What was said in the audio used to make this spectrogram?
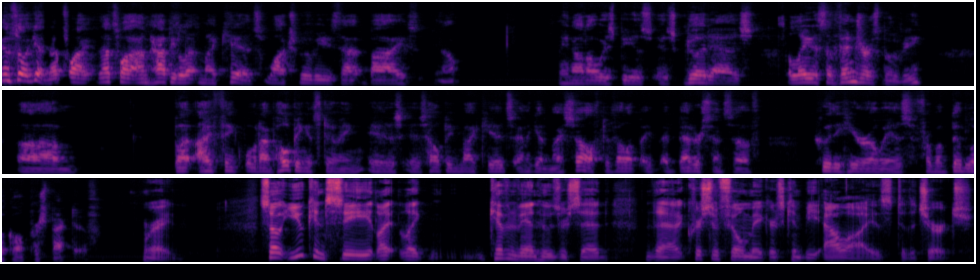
And so again, that's why that's why I'm happy to let my kids watch movies that by you know may not always be as, as good as the latest Avengers movie. Um, but I think what I'm hoping it's doing is is helping my kids and again myself develop a, a better sense of who the hero is from a biblical perspective. Right. So you can see, like like Kevin Vanhoozer said, that Christian filmmakers can be allies to the church.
